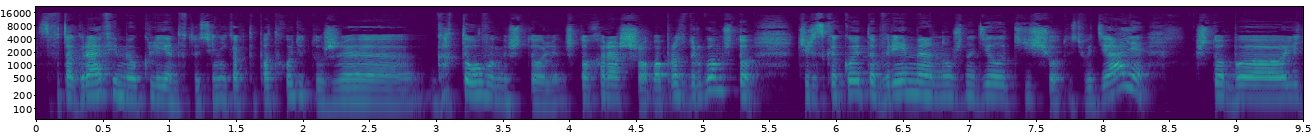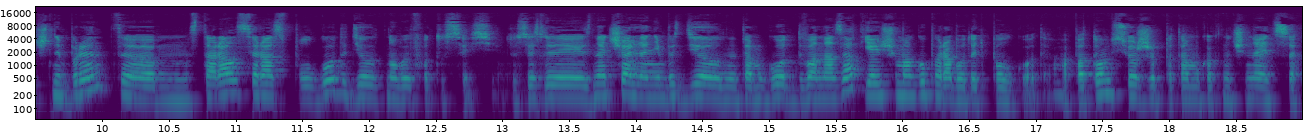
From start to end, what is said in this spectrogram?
с фотографиями у клиентов. То есть они как-то подходят уже готовыми, что ли, что хорошо. Вопрос в другом, что через какое-то время нужно делать еще. То есть в идеале чтобы личный бренд эм, старался раз в полгода делать новые фотосессии. То есть если изначально они бы сделаны там год-два назад, я еще могу поработать полгода. А потом все же, потому как начинается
